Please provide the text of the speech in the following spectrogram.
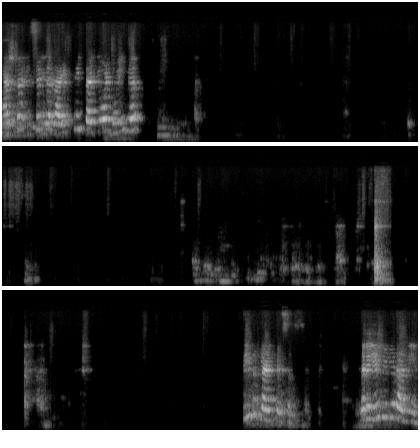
Ashna, is it the right thing that you are doing here? See the plant faces. मैंने ये वीडियो डालनी है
